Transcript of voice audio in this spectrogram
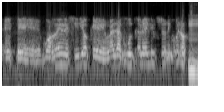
este, Bordet decidió que vayan juntos a la elección y, bueno, mm.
